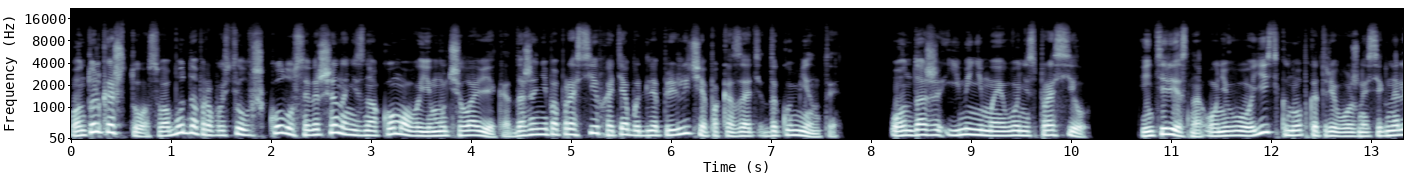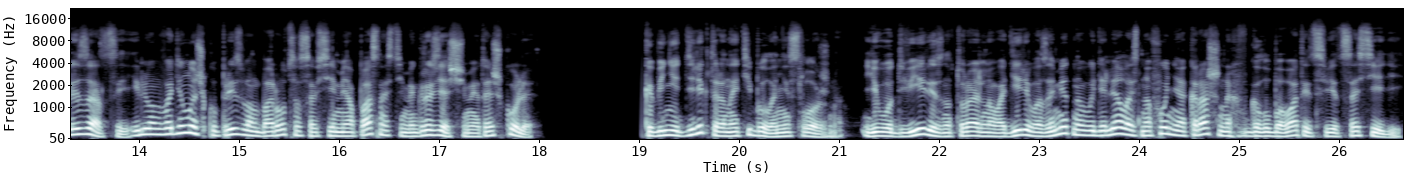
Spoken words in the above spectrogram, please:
Он только что свободно пропустил в школу совершенно незнакомого ему человека, даже не попросив хотя бы для приличия показать документы. Он даже имени моего не спросил. Интересно, у него есть кнопка тревожной сигнализации, или он в одиночку призван бороться со всеми опасностями, грозящими этой школе? Кабинет директора найти было несложно. Его дверь из натурального дерева заметно выделялась на фоне окрашенных в голубоватый цвет соседей.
